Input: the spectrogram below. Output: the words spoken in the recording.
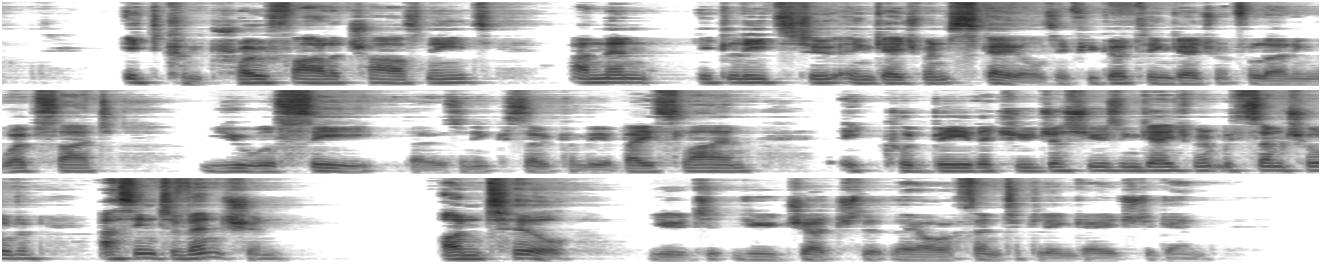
It can profile a child's needs and then it leads to engagement scales. If you go to the Engagement for Learning website, you will see those. And it, so it can be a baseline. It could be that you just use engagement with some children as intervention until you, you judge that they are authentically engaged again.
